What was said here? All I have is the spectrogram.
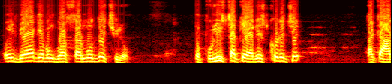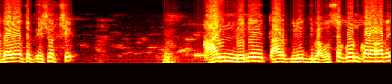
ওই ব্যাগ এবং বস্তার মধ্যে ছিল। তো পুলিশ তাকে অ্যারেস্ট করেছে, তাকে আদালতে পেশ হচ্ছে। আইন মেনে তার বিরুদ্ধে ব্যবস্থা গ্রহণ করা হবে।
